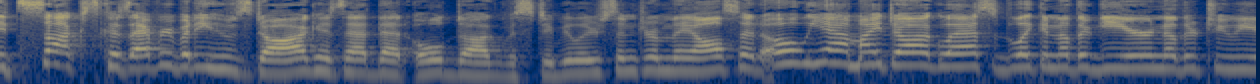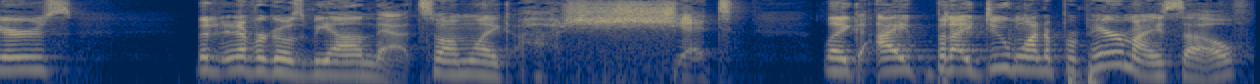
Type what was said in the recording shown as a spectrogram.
it sucks because everybody whose dog has had that old dog vestibular syndrome, they all said, "Oh yeah, my dog lasted like another year, another two years," but it never goes beyond that. So I'm like, "Oh shit!" Like I, but I do want to prepare myself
